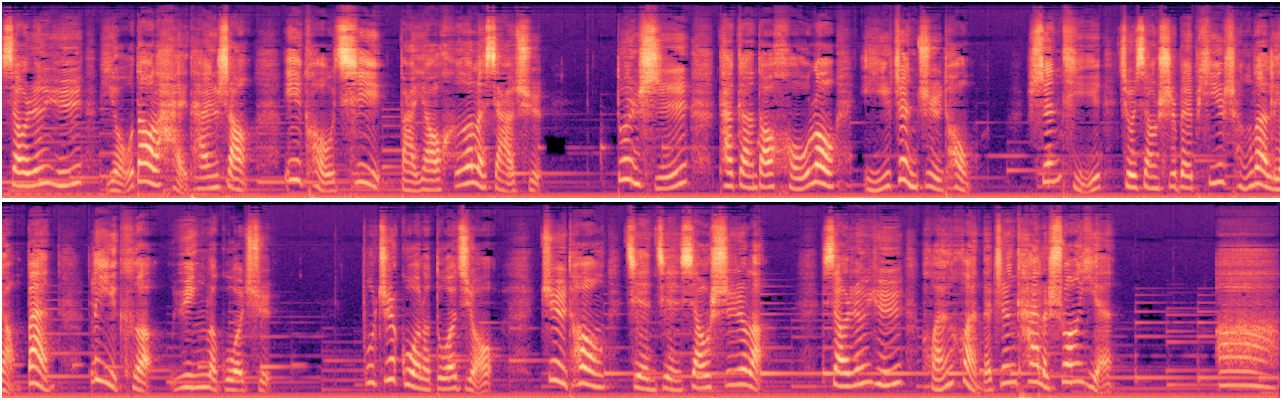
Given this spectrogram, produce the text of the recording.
小人鱼游到了海滩上，一口气把药喝了下去。顿时，他感到喉咙一阵剧痛，身体就像是被劈成了两半，立刻晕了过去。不知过了多久，剧痛渐渐消失了，小人鱼缓缓地睁开了双眼。啊，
